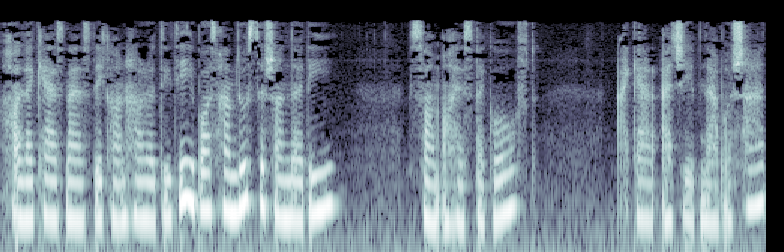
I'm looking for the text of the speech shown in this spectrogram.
حالا که از نزدیک آنها را دیدی باز هم دوستشان داری؟ سام آهسته گفت اگر عجیب نباشد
